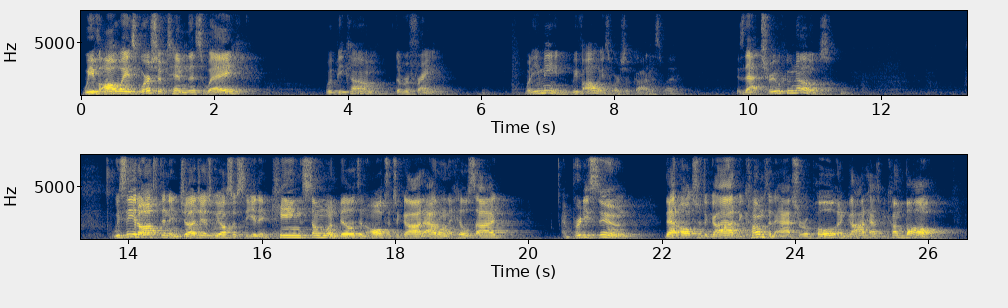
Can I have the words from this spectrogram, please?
we've always worshiped him this way would become the refrain. What do you mean? We've always worshiped God this way. Is that true? Who knows? We see it often in Judges. We also see it in Kings. Someone builds an altar to God out on a hillside. And pretty soon, that altar to God becomes an Asherah pole, and God has become Baal.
